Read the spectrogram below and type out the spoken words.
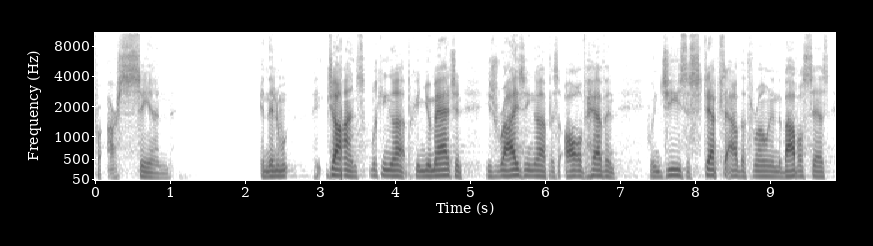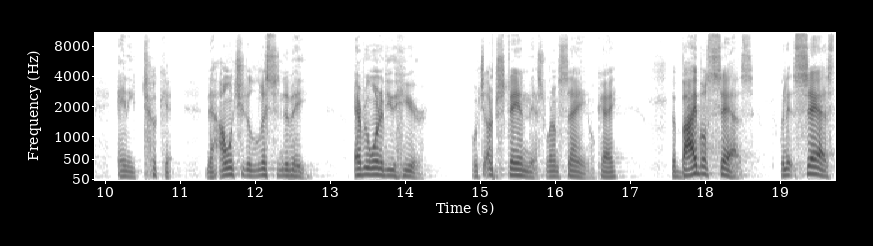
for our sin. And then John's looking up. Can you imagine? He's rising up as all of heaven when Jesus steps out of the throne, and the Bible says, and he took it. Now, I want you to listen to me. Every one of you here, I want you to understand this, what I'm saying, okay? The Bible says, when it says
